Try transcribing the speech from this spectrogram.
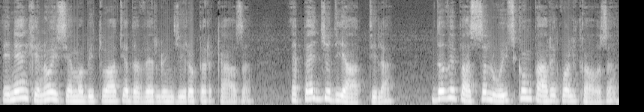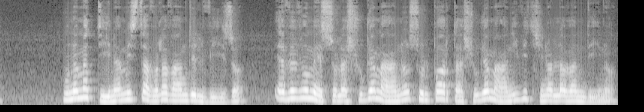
e neanche noi siamo abituati ad averlo in giro per casa. È peggio di Attila. Dove passa lui scompare qualcosa. Una mattina mi stavo lavando il viso e avevo messo l'asciugamano sul portaasciugamani vicino al lavandino.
